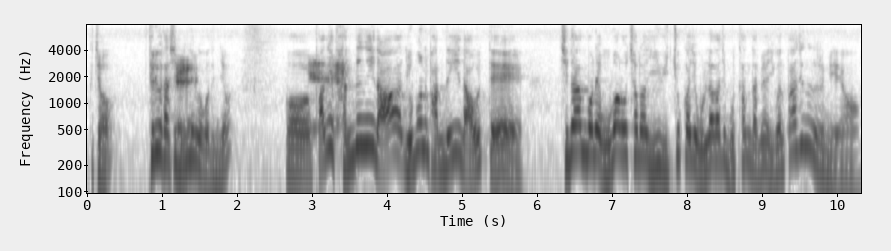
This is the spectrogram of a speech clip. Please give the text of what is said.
그죠? 그리고 다시 네. 밀린 거거든요. 어, 네. 만약에 반등이 나, 요번에 반등이 나올 때 지난번에 5만 5천 원 이 위쪽까지 올라가지 못한다면 이건 빠지는 흐름이에요.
